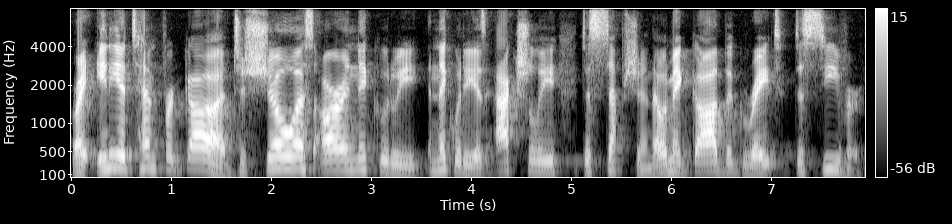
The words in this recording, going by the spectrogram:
Right? Any attempt for God to show us our iniquity, iniquity is actually deception. That would make God the great deceiver.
